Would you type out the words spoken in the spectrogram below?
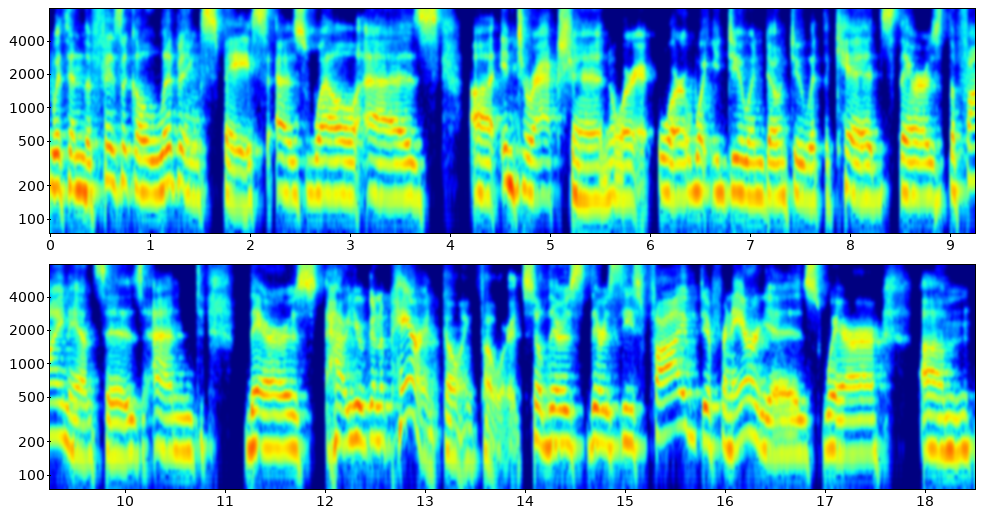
within the physical living space as well as uh, interaction or or what you do and don't do with the kids. There's the finances and there's how you're going to parent going forward. So there's there's these five different areas where um,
